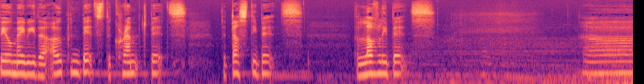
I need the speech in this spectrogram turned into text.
Feel maybe the open bits, the cramped bits, the dusty bits, the lovely bits? Ah.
